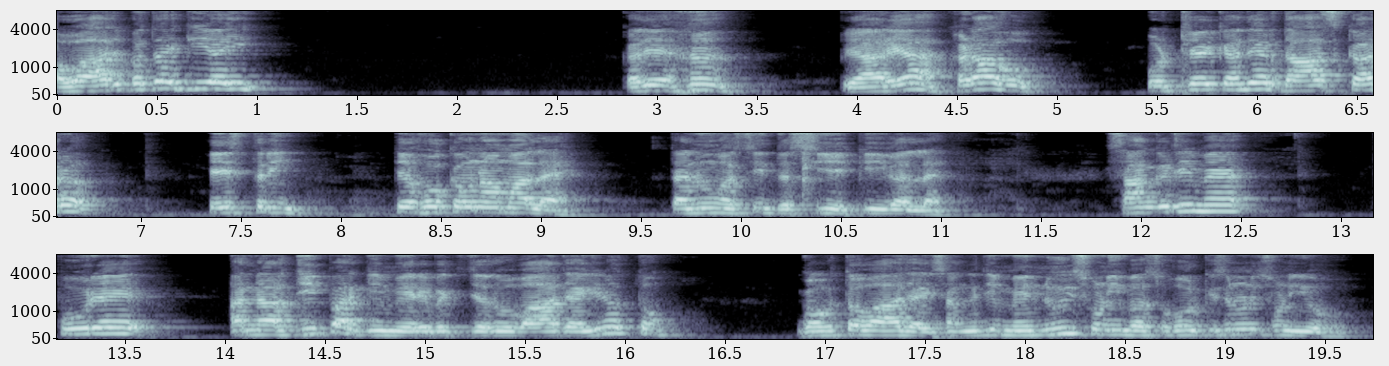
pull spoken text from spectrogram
ਆਵਾਜ਼ ਪਤਾ ਕੀ ਆਈ? ਕਹਦੇ, ਹਾਂ, ਪਿਆਰਿਆ, ਖੜਾ ਹੋ। ਉੱਠੇ, ਕਹਿੰਦੇ, ਅਰਦਾਸ ਕਰ ਇਸਤਰੀ ਤੇ ਹੁਕਮਨਾਮਾ ਲੈ। ਤੈਨੂੰ ਅਸੀਂ ਦਸੀਏ ਕੀ ਗੱਲ ਹੈ। ਸੰਗ ਜੀ, ਮੈਂ ਪੂਰੇ એનર્ਜੀ ਭਰ ਗਈ ਮੇਰੇ ਵਿੱਚ। ਜਦੋਂ ਆਵਾਜ਼ ਆਈ ਨਾ ਉਤੋਂ, ਗੁਪਤ ਆਵਾਜ਼ ਆਈ ਸੰਗ ਜੀ, ਮੈਨੂੰ ਹੀ ਸੁਣੀ ਬਸ, ਹੋਰ ਕਿਸੇ ਨੂੰ ਨਹੀਂ ਸੁਣੀ ਉਹ।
